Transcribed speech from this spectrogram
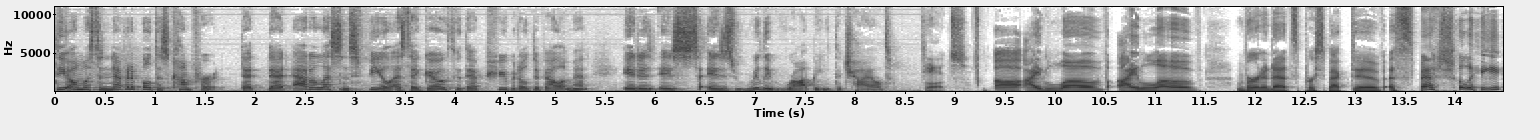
the almost inevitable discomfort that, that adolescents feel as they go through that pubertal development, it is, is, is really robbing the child. Thoughts? Uh, I love, I love Vernadette's perspective, especially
